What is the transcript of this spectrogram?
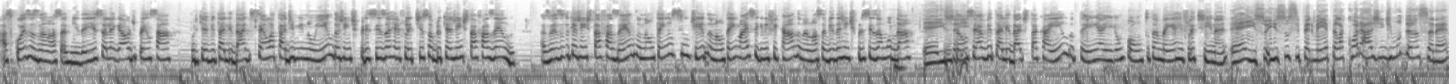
as coisas na nossa vida. E isso é legal de pensar, porque a vitalidade, se ela está diminuindo, a gente precisa refletir sobre o que a gente está fazendo. Às vezes o que a gente está fazendo não tem um sentido, não tem mais significado na nossa vida, a gente precisa mudar. É isso Então, aí. se a vitalidade está caindo, tem aí um ponto também a refletir, né? É isso, isso se permeia pela coragem de mudança, né?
